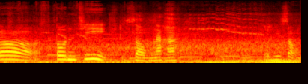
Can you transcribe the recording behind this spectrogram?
ก็ต้นที่สองนะคะ ต้นที่สอง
